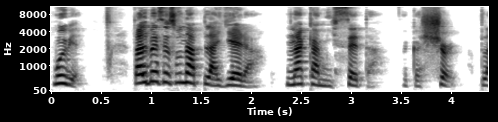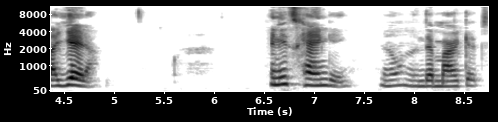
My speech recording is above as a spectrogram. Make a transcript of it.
muy bien. Tal vez es una playera, una camiseta, like a shirt, playera. And it's hanging, you know, in the market.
